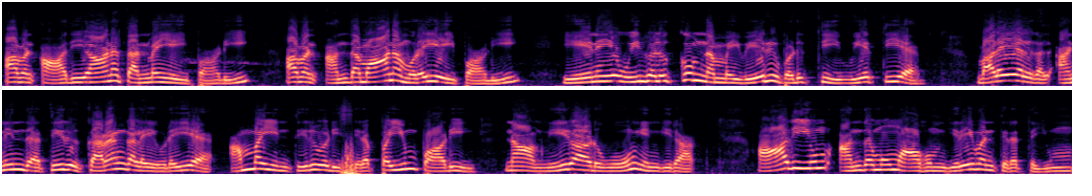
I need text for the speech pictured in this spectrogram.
அவன் ஆதியான தன்மையை பாடி அவன் அந்தமான முறையை பாடி ஏனைய உயிர்களுக்கும் நம்மை வேறுபடுத்தி உயர்த்திய வளையல்கள் அணிந்த திரு கரங்களை உடைய அம்மையின் திருவடி சிறப்பையும் பாடி நாம் நீராடுவோம் என்கிறார். ஆதியும் அந்தமும் ஆகும் இறைவன் திறத்தையும்.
